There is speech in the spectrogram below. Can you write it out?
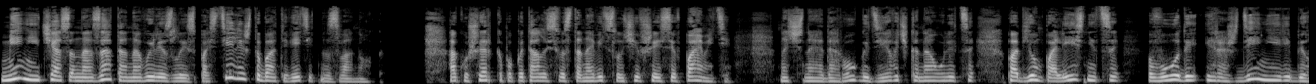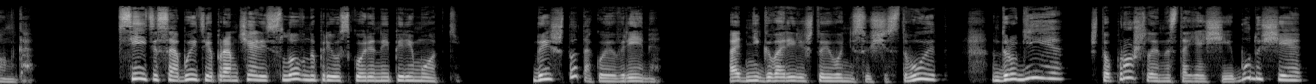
Менее часа назад она вылезла из постели, чтобы ответить на звонок. Акушерка попыталась восстановить случившееся в памяти. Ночная дорога, девочка на улице, подъем по лестнице, воды и рождение ребенка. Все эти события промчались словно при ускоренной перемотке. Да и что такое время? Одни говорили, что его не существует, другие, что прошлое, настоящее и будущее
